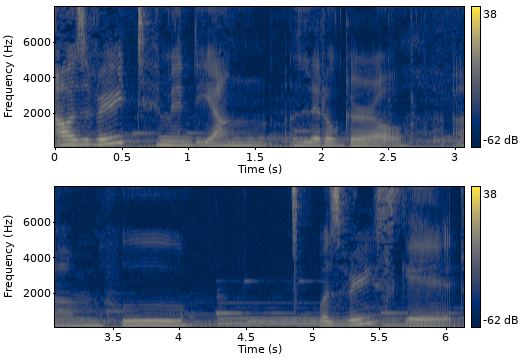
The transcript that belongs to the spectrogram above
I was a very timid young little girl um, who was very scared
